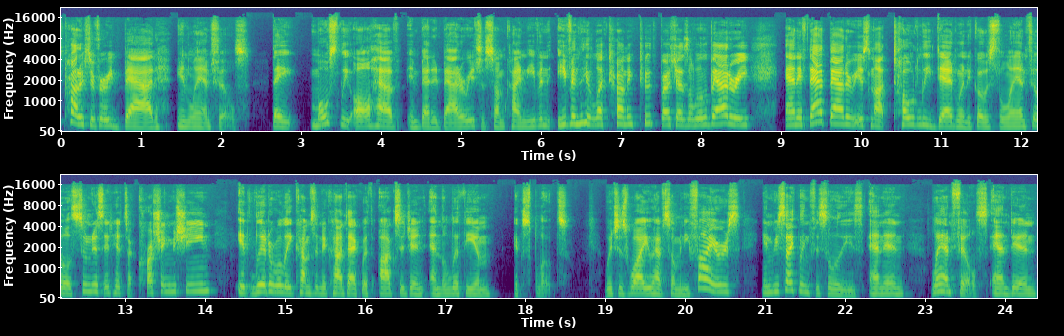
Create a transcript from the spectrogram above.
products are very bad in landfills. They mostly all have embedded batteries of some kind. Even even the electronic toothbrush has a little battery. And if that battery is not totally dead when it goes to the landfill as soon as it hits a crushing machine it literally comes into contact with oxygen and the lithium explodes which is why you have so many fires in recycling facilities and in landfills and in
